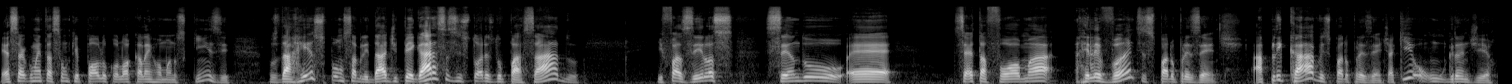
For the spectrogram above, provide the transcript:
Essa argumentação que Paulo coloca lá em Romanos 15 nos dá a responsabilidade de pegar essas histórias do passado e fazê-las sendo, é, de certa forma, relevantes para o presente, aplicáveis para o presente. Aqui um grande erro.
